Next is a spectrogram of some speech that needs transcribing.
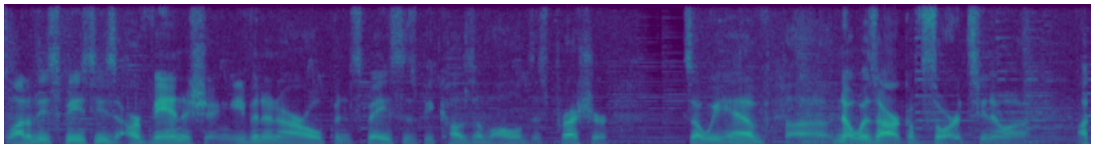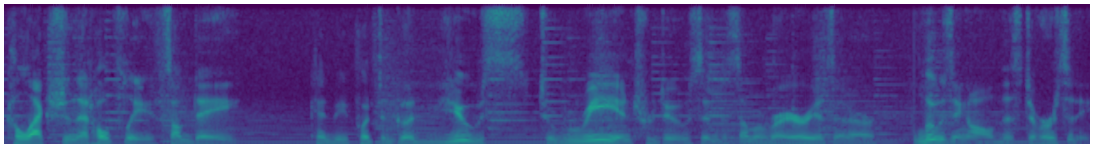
A lot of these species are vanishing, even in our open spaces, because of all of this pressure. So we have uh, Noah's Ark of sorts, you know, a, a collection that hopefully someday can be put to good use to reintroduce into some of our areas that are losing all this diversity.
